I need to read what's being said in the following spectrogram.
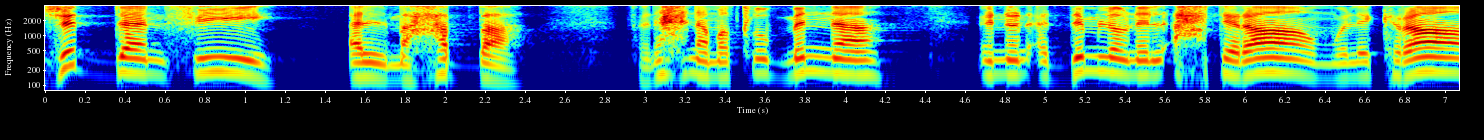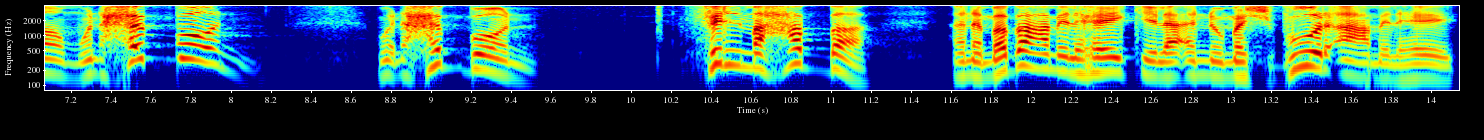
جدا في المحبة. فنحن مطلوب منا انه نقدم لهم الاحترام والإكرام ونحبهم ونحبهم في المحبة. أنا ما بعمل هيك لأنه مجبور أعمل هيك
